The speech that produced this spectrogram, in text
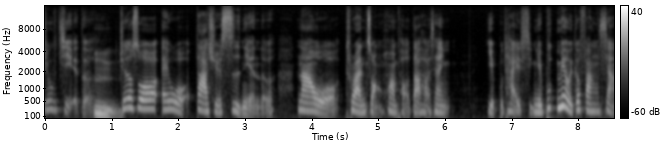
纠结的，嗯，觉得说，哎，我大学四年了，那我突然转换跑道，好像。也不太行，也不没有一个方向。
